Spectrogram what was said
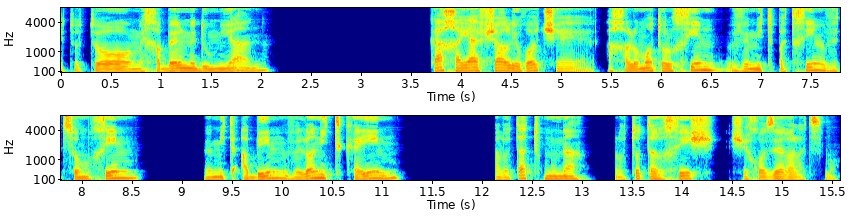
את אותו מחבל מדומיין, כך היה אפשר לראות שהחלומות הולכים ומתפתחים וצומחים ומתעבים ולא נתקעים על אותה תמונה, על אותו תרחיש שחוזר על עצמו.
